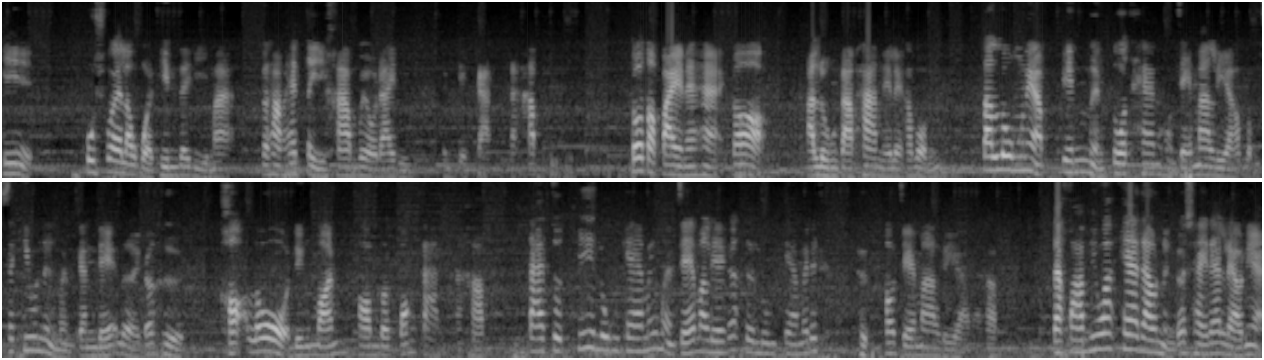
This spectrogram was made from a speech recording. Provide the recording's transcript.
ที่ผู้ช่วยเราหัวทิมได้ดีมาก จะทำให้ตีข้ามเวลได้ดีเป็นเกมกันนะครับ ตัวต่อไปนะฮะก็ตาลุงตามภาพนี้เลยครับผม ตาลุงเนี่ยเป็นเหมือนตัวแทนของเจมาเรียครับผมสกิลหนึ่งเหมือนกันเดะเลยก็คือเคาะโล่ดึงมอนพร้อมลดป้องกันนะครับ แต่จุดที่ลุงแกไม่เหมือนเจมาเรียก็คือลุงแกไม่ได้ถึกเข้าเจมาเรียนะครับ แต่ความที่ว่าแค่ดาวหนึ่งก็ใช้ได้แล้วเนี่ย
